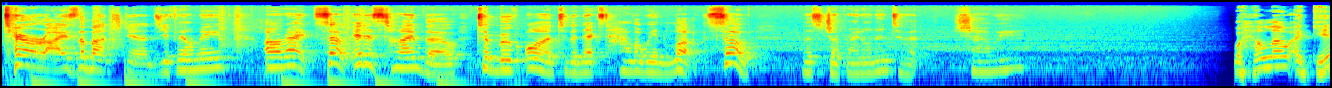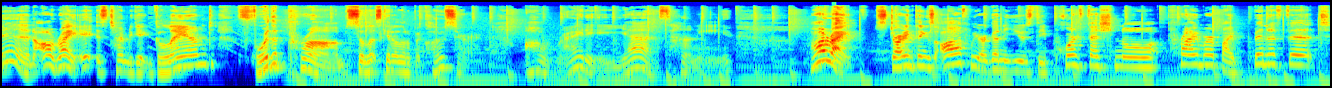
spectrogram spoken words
terrorize the munchkins. You feel me? All right, so it is time though to move on to the next Halloween look. So let's jump right on into it, shall we? Well, hello again. All right, it is time to get glammed for the prom. So let's get a little bit closer. Alrighty, yes, honey. All right, starting things off, we are gonna use the POREfessional Primer by Benefit,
